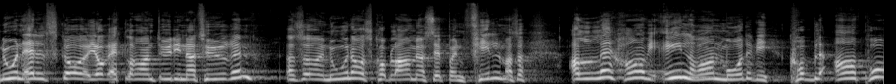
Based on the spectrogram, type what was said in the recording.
Noen elsker å gjøre et eller annet ut i naturen. Altså, noen av oss kobler av med å se på en film. Altså, alle har vi en eller annen måte vi kobler av på.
